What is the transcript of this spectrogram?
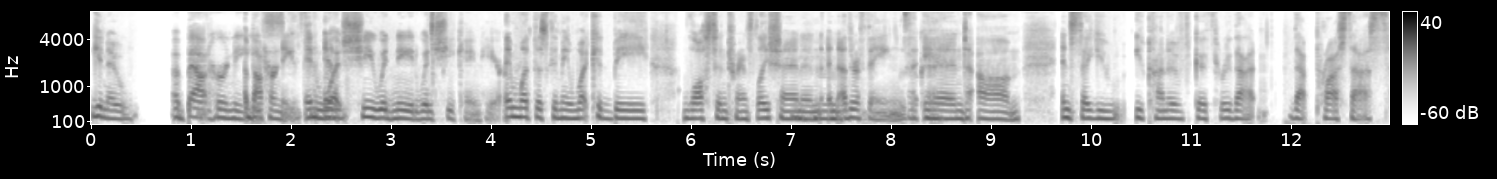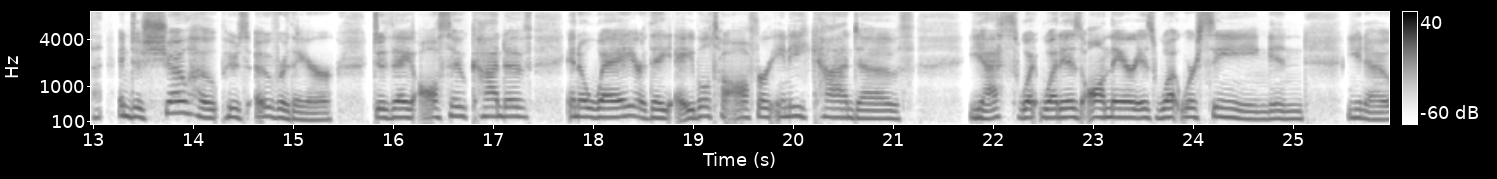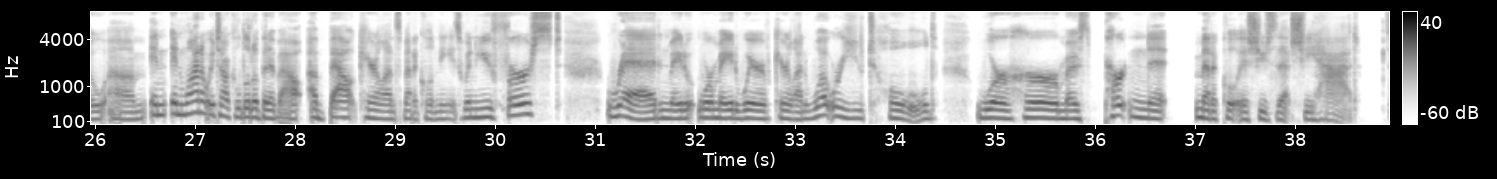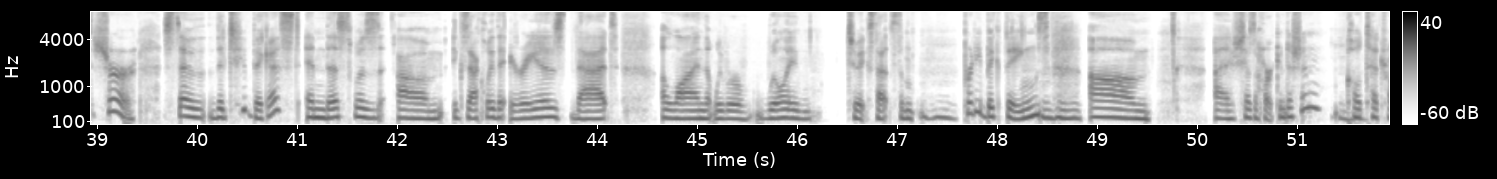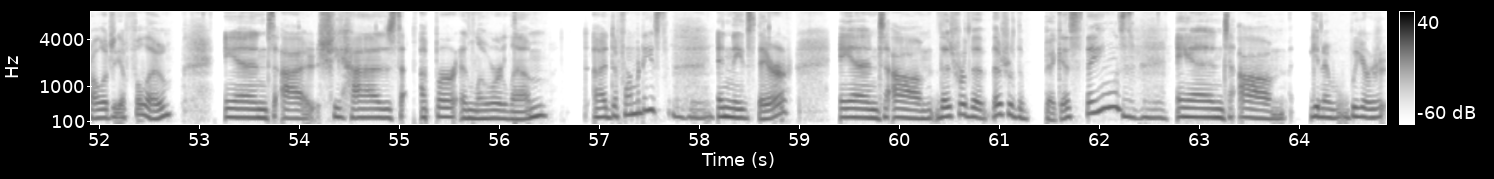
you know, about her needs about her needs and, and, what she would need when she came here and what this could mean what could be lost in translation mm-hmm. and, and other things okay. and um and so you you kind of go through that that process and does show hope who's over there do they also kind of in a way are they able to offer any kind of yes what what is on there is what we're seeing and you know um, and and why don't we talk a little bit about about caroline's medical needs when you first read and made were made aware of caroline what were you told were her most pertinent medical issues that she had Sure. So the two biggest, and this was um, exactly the areas that align that we were willing to accept some mm-hmm. pretty big things. Mm-hmm. Um, uh, she has a heart condition mm-hmm. called tetralogy of Fallot, and uh, she has upper and lower limb uh, deformities mm-hmm. and needs there. And um, those were the those were the biggest things. Mm-hmm. And um, you know, we are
